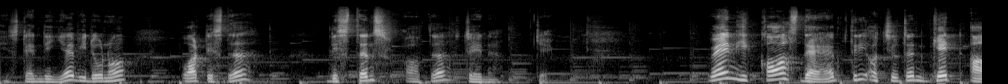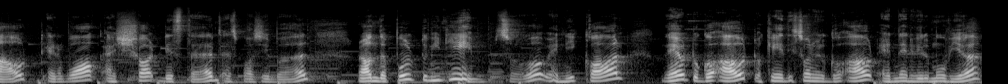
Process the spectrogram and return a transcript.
He's standing here. We don't know what is the distance of the trainer. Okay. when he calls them, three or children get out and walk as short distance as possible around the pool to meet him. So when he call, they have to go out. Okay, this one will go out and then we'll move here.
